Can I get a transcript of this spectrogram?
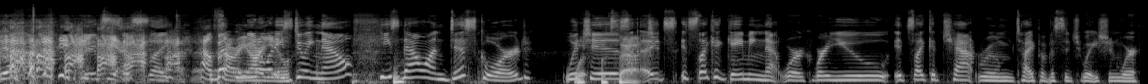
yeah. it's just like, How but sorry you know are what you? he's doing now? He's now on Discord. Which what's is it's it's like a gaming network where you it's like a chat room type of a situation where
